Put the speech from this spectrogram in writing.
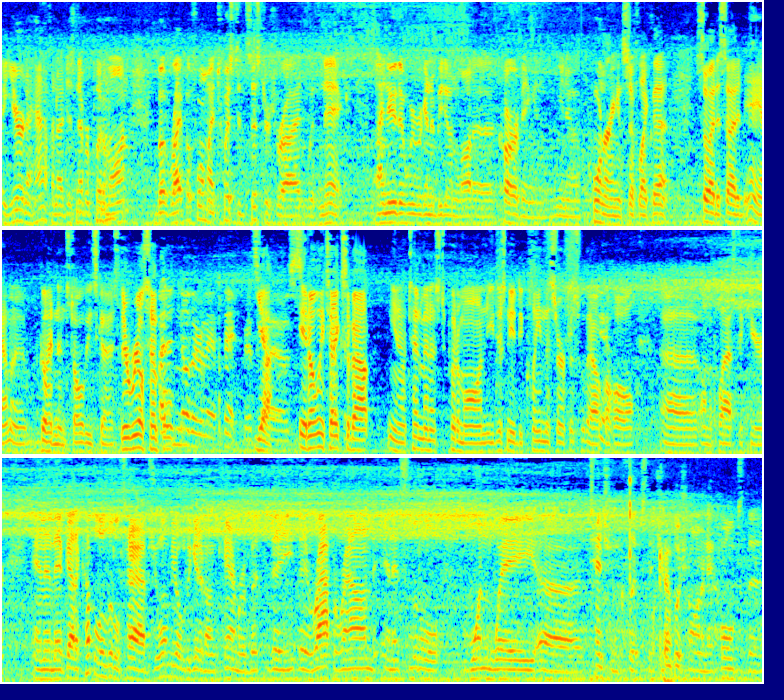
a year and a half, and I just never put them on. But right before my Twisted Sisters ride with Nick, I knew that we were going to be doing a lot of carving and you know cornering and stuff like that. So I decided, hey, I'm going to go ahead and install these guys. They're real simple. I didn't know they were that thick. That's why I Yeah, was it only takes checking. about you know 10 minutes to put them on. You just need to clean the surface with alcohol uh, on the plastic here, and then they've got a couple of little tabs. You won't be able to get it on camera, but they they wrap around and it's little one-way uh, tension clips that you push on, and it holds the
